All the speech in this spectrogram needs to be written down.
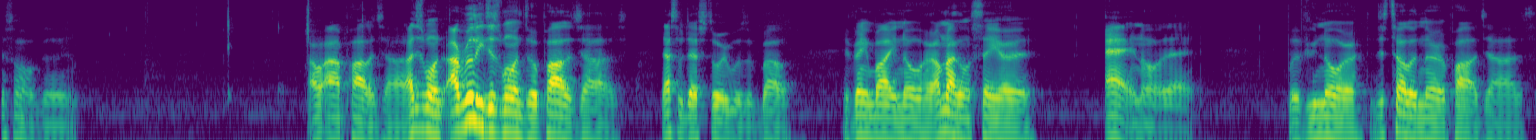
It's all good. I, I apologize. I just want. I really just wanted to apologize. That's what that story was about. If anybody know her, I'm not gonna say her at and all that. But if you know her, just tell her nerd apologize.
